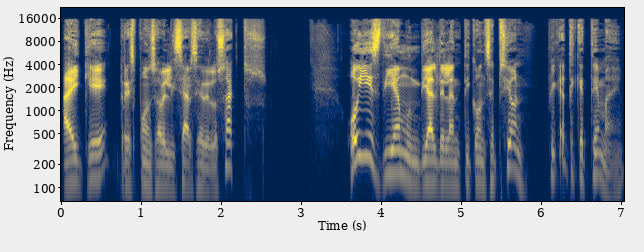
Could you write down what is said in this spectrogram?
hay que responsabilizarse de los actos. Hoy es Día Mundial de la Anticoncepción. Fíjate qué tema, ¿eh?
